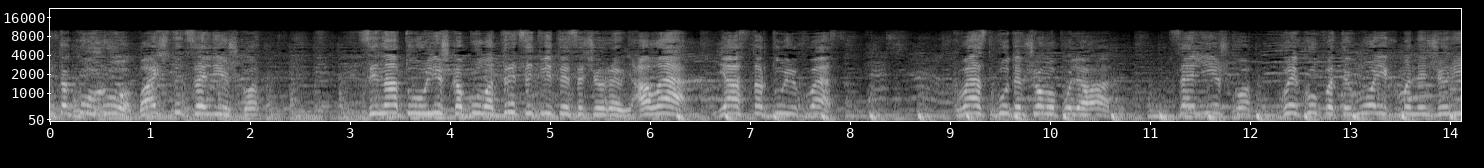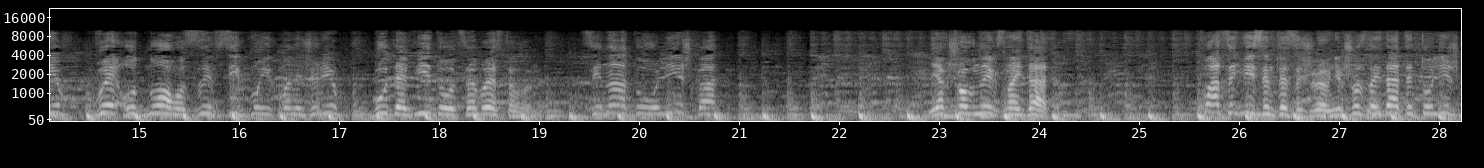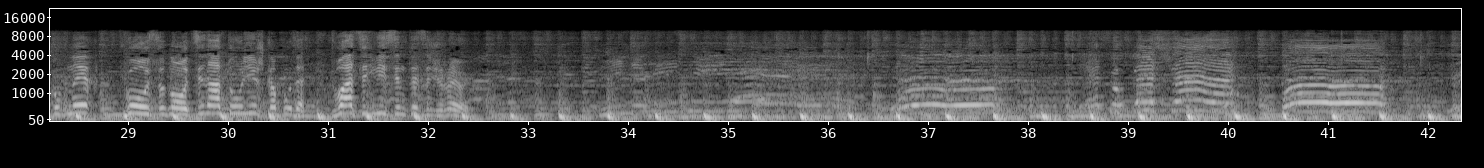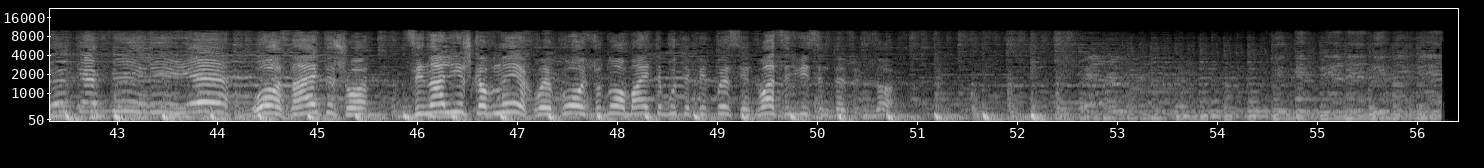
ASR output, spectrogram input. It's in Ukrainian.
таку гру. Бачите це ліжко? Ціна того ліжка була 32 тисячі гривень, але я стартую квест. Квест буде в чому полягати. Це ліжко ви купите моїх менеджерів. Ви одного з всіх моїх менеджерів буде відео це виставлене. Ціна того ліжка, якщо в них знайдете. 28 тисяч гривень. Якщо знайдете то ліжко в них, в когось одного, ціна того ліжка буде 28 тисяч гривень. О, знаєте що? Ціна ліжка в них, ви в когось одного маєте бути підписані 28 тисяч. Все.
